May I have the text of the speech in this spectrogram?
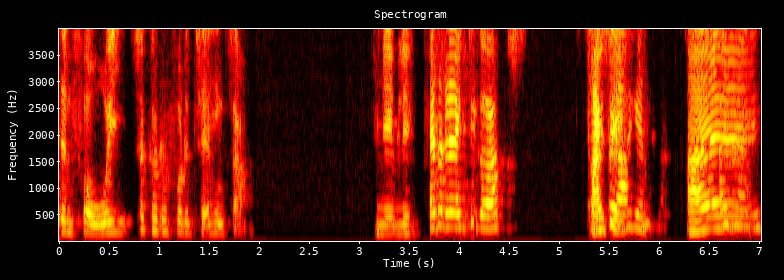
den forrige, så kan du få det til at hænge sammen. Nemlig. Ha' det rigtig godt. Tak for jer. igen. Hej. hej, hej.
